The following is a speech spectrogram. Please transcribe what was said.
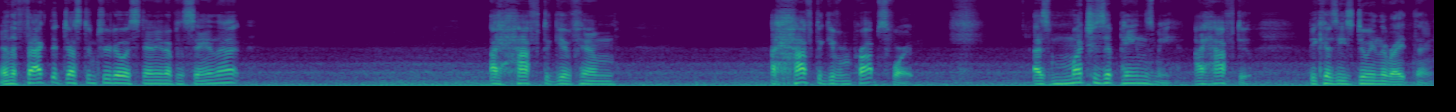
And the fact that Justin Trudeau is standing up and saying that, I have to give him I have to give him props for it. As much as it pains me, I have to because he's doing the right thing.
